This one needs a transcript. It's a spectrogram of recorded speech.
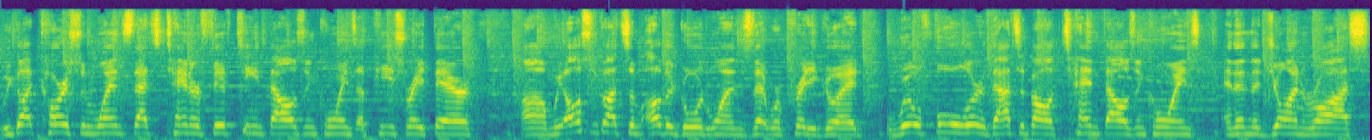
We got Carson Wentz. That's 10 or 15,000 coins a piece right there. Um, we also got some other gold ones that were pretty good. Will Fuller, that's about 10,000 coins. And then the John Ross.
